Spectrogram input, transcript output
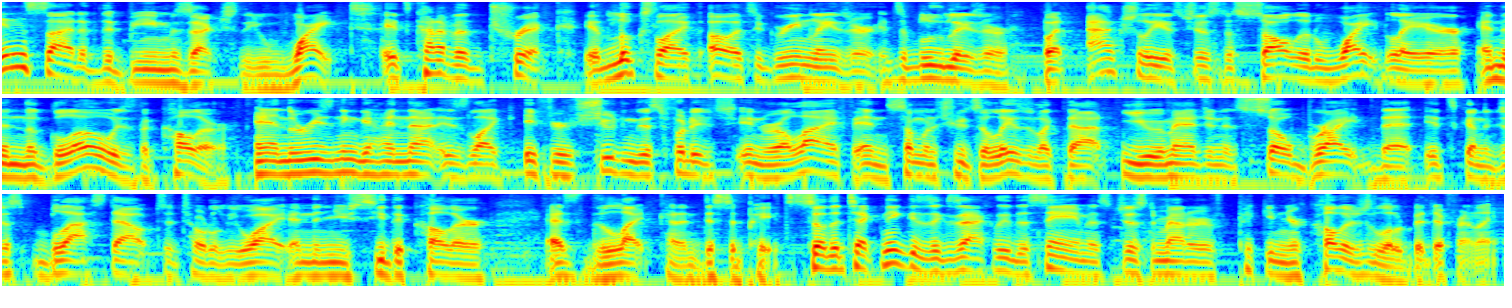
inside of the beam is actually white. It's kind of a trick. It looks like, oh, it's a green laser, it's a blue laser, but actually it's just a solid white layer and then the glow is the color. And the reasoning behind that is like if you're shooting this footage in real life and someone shoots a laser like that, you imagine it's so bright that it's gonna just blast out to totally white and then you see the color as the light kind of dissipates. So the technique is exactly the same, it's just a matter of picking your colors a little bit differently.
